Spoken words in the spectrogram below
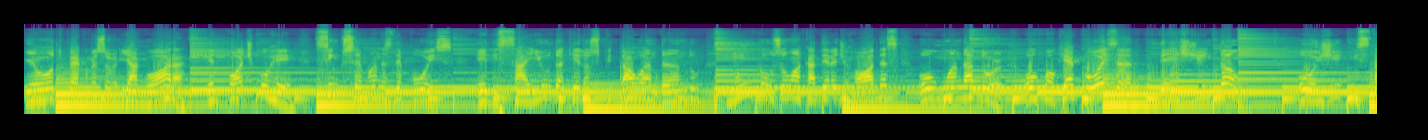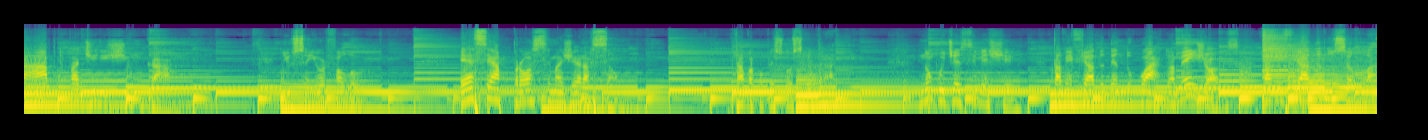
E o outro pé começou. E agora, ele pode correr. Cinco semanas depois, ele saiu daquele hospital andando usou uma cadeira de rodas ou um andador ou qualquer coisa desde então. Hoje está apto para dirigir um carro. E o Senhor falou: essa é a próxima geração. Estava com o pescoço quebrado, não podia se mexer, estava enfiado dentro do quarto. Amém, jovens? Estava enfiado no celular,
